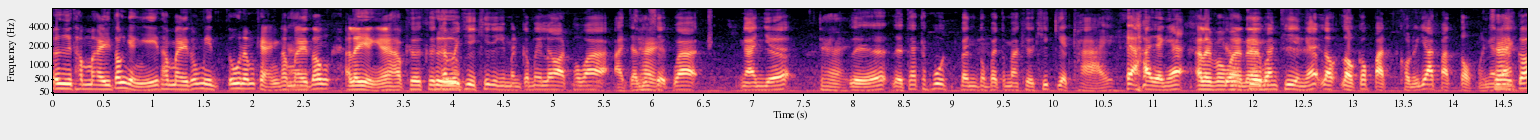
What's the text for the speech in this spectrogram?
ก็คือทำไมต้องอย่างนี้ทำไมต้องมีตู้น้ำแข็งทำไมต้องอะไรอย่างเงี้ยครับ คือคือถ้าวิธีคิดอย่างนี้มันก็ไม่รอด เพราะว่าอาจจะใช่รู้สึกว่างานเยอะ ใช่ หรือหรือถ้าถ้าพูดเป็นตรงไปตรงมาคือขี้เกียจขาย อย่างเงี้ยอะไรประมาณนั้คือนบางทีอย่างเงี้ยเราเราก็ปัดขออนุญาตปัดตกเหมือนกันใช่นะ ก็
